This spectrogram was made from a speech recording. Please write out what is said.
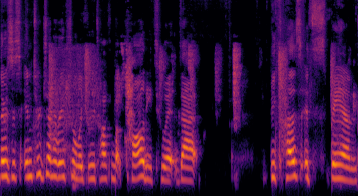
there's this intergenerational, like we were talking about, quality to it that because it's spanned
